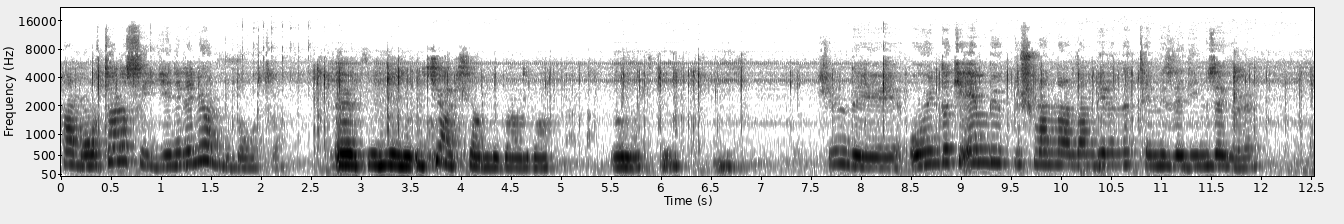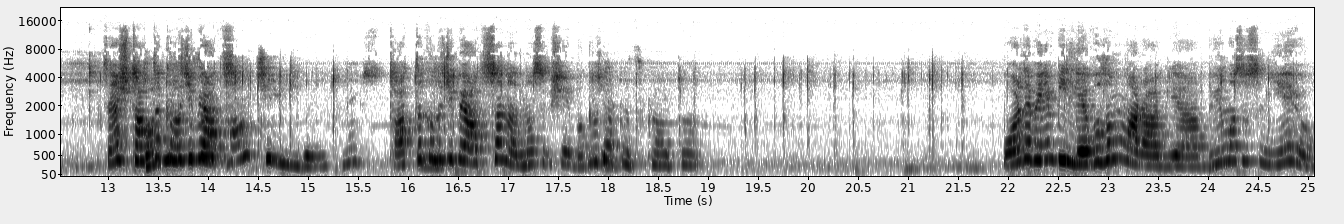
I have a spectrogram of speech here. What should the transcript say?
Tamam orta nasıl? Yenileniyor mu burada orta? Evet yeni iki akşamdı galiba. Öyle hatırlıyorum. Şimdi oyundaki en büyük düşmanlardan birini temizlediğimize göre. Sen şu tahta Bak, kılıcı bir at. Tam. Ne? Tahta kılıcı bir atsana nasıl bir şey Bir bakacağım. dakika Skype'a. Bu arada benim bir level'ım var abi ya. Büyü masası niye yok?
